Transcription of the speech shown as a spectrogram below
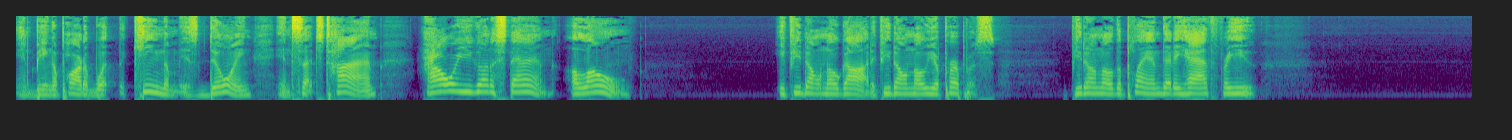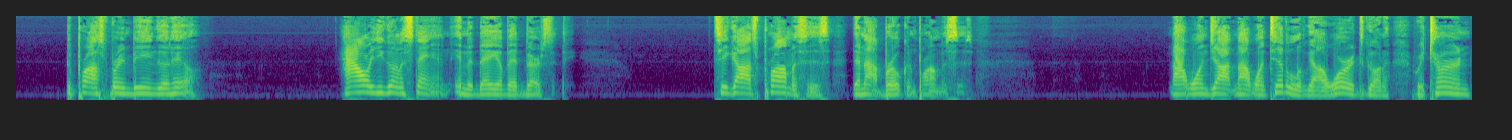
and being a part of what the kingdom is doing in such time, how are you going to stand alone if you don't know God, if you don't know your purpose, if you don't know the plan that he hath for you to prosper and be in good health? How are you going to stand in the day of adversity? See, God's promises, they're not broken promises. Not one jot, not one tittle of God's word is going to return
